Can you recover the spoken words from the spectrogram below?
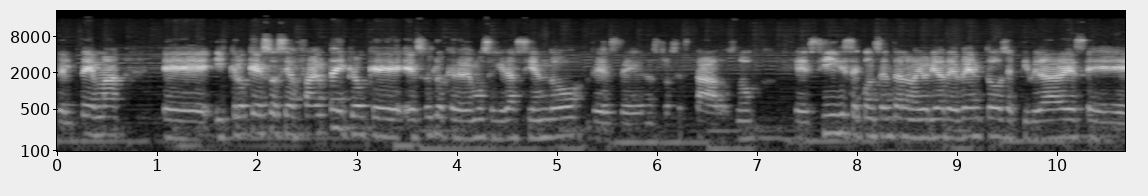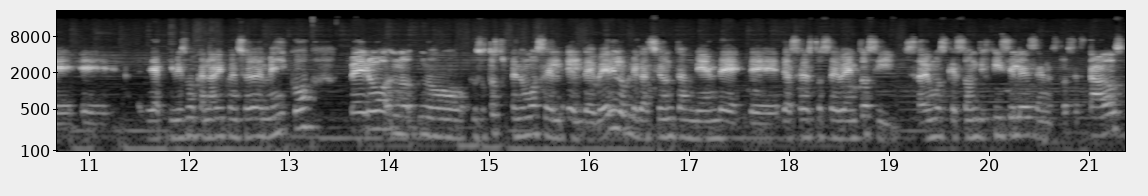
del tema eh, y creo que eso hacía falta y creo que eso es lo que debemos seguir haciendo desde nuestros estados, ¿no? Eh, sí se concentra la mayoría de eventos y actividades de activismo canábico en Ciudad de México, pero no, nosotros tenemos el, deber y la obligación también de, de, hacer estos eventos y sabemos que son difíciles en nuestros estados,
